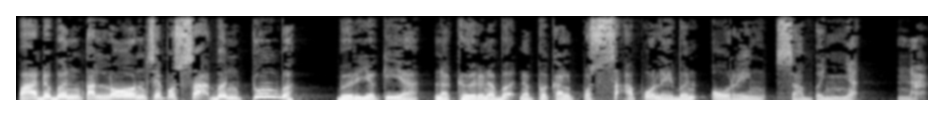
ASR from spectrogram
Pada ben talon se posak ben tumbe. Beryakia na karena bakna pekal posak apole ben orang sabenya. Nah.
